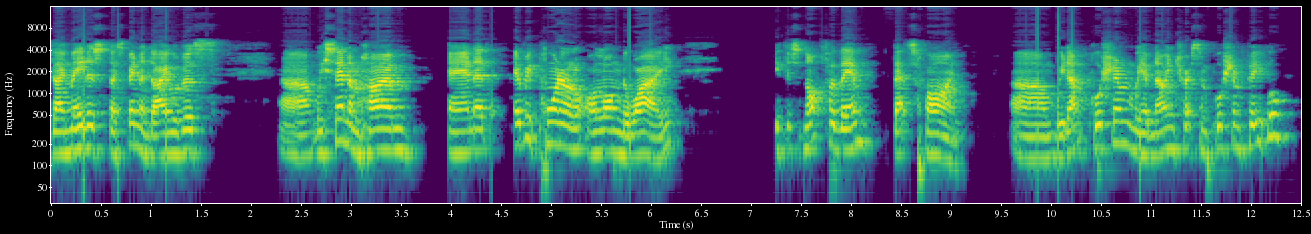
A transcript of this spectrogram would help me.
they meet us, they spend a day with us, uh, we send them home, and at every point along the way, if it's not for them, that's fine. Um, we don't push them. We have no interest in pushing people.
